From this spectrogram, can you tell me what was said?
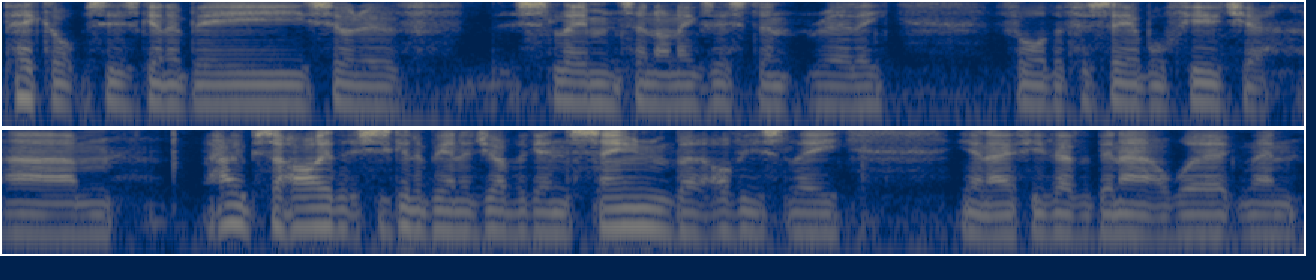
pickups is going to be sort of slim to non-existent really for the foreseeable future. Um, hopes are high that she's going to be in a job again soon, but obviously, you know, if you've ever been out of work, then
